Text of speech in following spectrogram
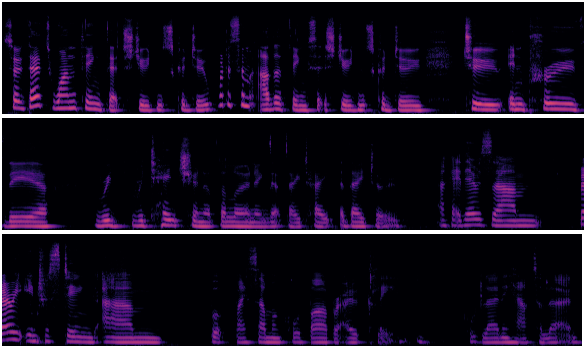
So that's one thing that students could do. What are some other things that students could do to improve their re- retention of the learning that they take they do? Okay, there's um, very interesting um, book by someone called Barbara Oakley called Learning How to Learn.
